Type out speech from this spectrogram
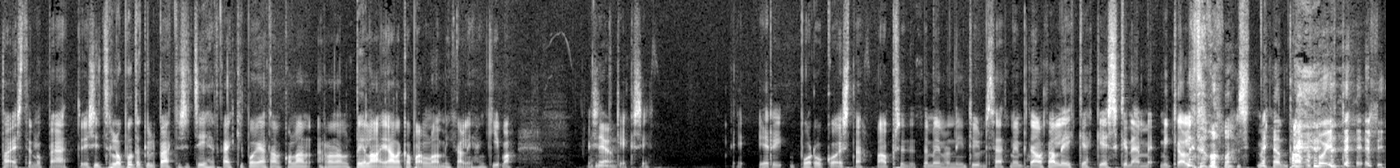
taistelu päättyi. Sitten se lopulta kyllä päättyi sit siihen, että kaikki pojat alkoivat rannalla pelaa jalkapalloa, mikä oli ihan kiva. Ja sitten keksi e- eri porukoista lapset, että meillä on niin tylsää, että meidän pitää alkaa leikkiä keskenämme, mikä oli tavallaan sitten meidän tavoite. Eli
